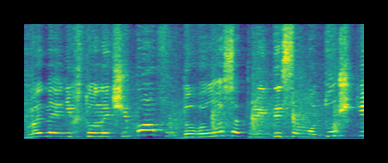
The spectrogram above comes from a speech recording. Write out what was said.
мене ніхто не чіпав, довелося прийти самотужки,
